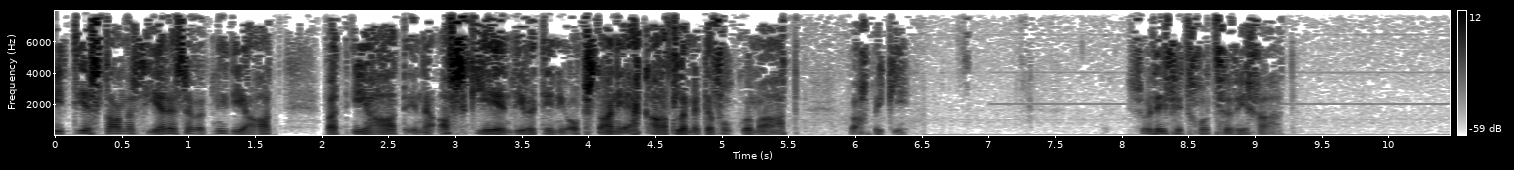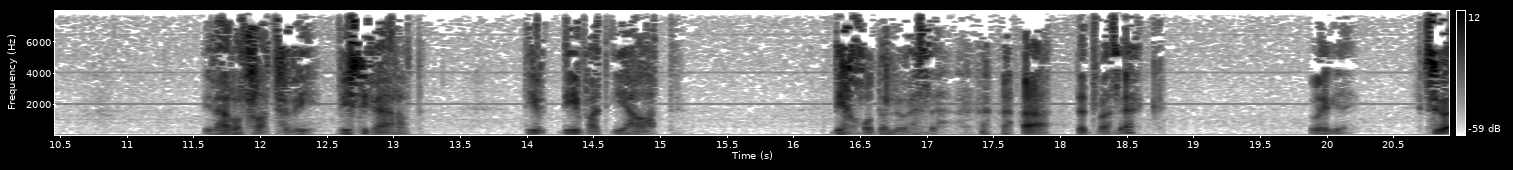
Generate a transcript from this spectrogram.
u teestanders, Heere, sou ek nie die haat, wat u haat en afskee, en die wat in u opstaan, nie, ek haat hulle met die volkome haat. Wacht bykie. So lief het God vir wie gehad? Die wereld gaat vir wie? Wie is die wereld? Die, die wat u haat die goddeloose. Dit was ek. Hoor jy? So,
